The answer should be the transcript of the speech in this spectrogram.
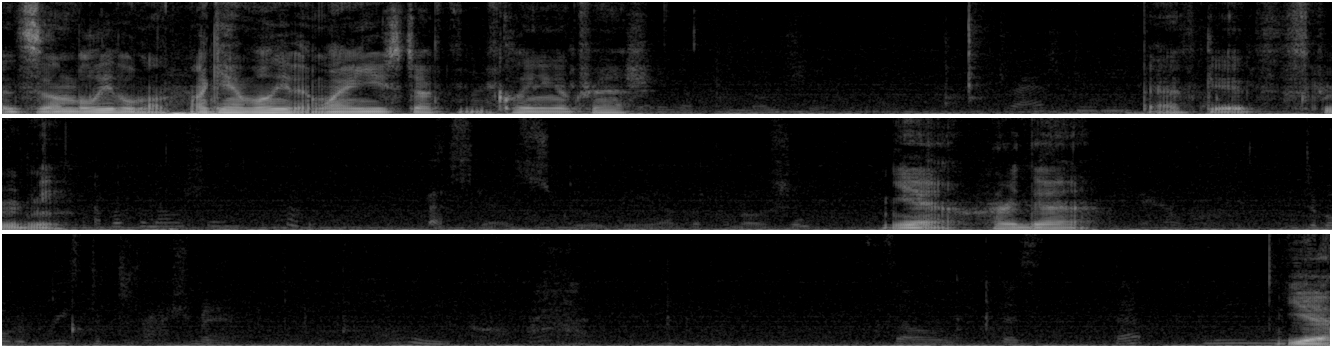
it's unbelievable. I can't believe it. Why are you stuck cleaning up trash? Vasquez screwed me. Yeah, heard that. Yeah,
